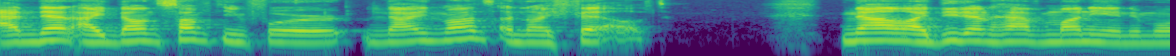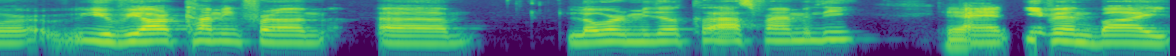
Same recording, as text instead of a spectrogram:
and then i done something for nine months and i failed. Now i didn't have money anymore. We are coming from a lower middle class family. Yeah. and even by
